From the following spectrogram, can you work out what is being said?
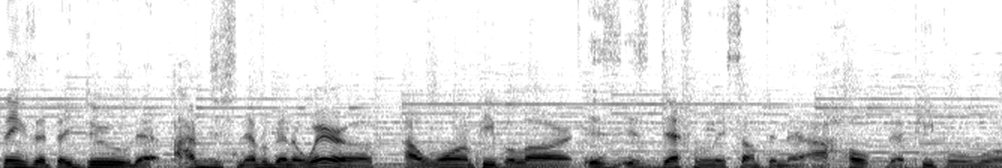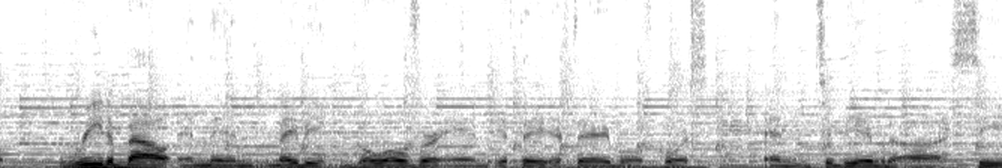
things that they do that I've just never been aware of. How warm people are is, is definitely something that I hope that people will read about and then maybe go over and if they if they're able of course and to be able to uh, see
